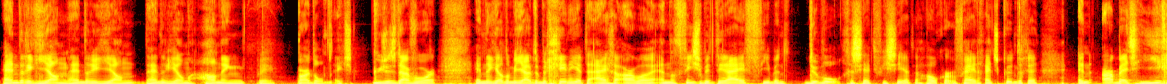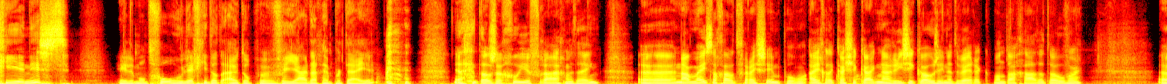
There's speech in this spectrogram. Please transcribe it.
Hendrik Jan, Hendrik Jan, Hendrik Jan Hanning. Pardon, excuses daarvoor. Hendrik Jan, om bij jou te beginnen. Je hebt een eigen arbo- en adviesbedrijf. Je bent dubbel gecertificeerd, hoger veiligheidskundige en arbeidshygiënist. Hele mond vol. Hoe leg je dat uit op verjaardag en partijen? ja, dat is een goede vraag meteen. Uh, nou, meestal gaat het vrij simpel. Eigenlijk als je kijkt naar risico's in het werk, want daar gaat het over. Uh,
